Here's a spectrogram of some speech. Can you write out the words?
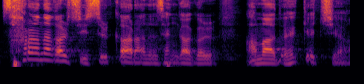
살아나갈 수 있을까라는 생각을 아마도 했겠지요.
